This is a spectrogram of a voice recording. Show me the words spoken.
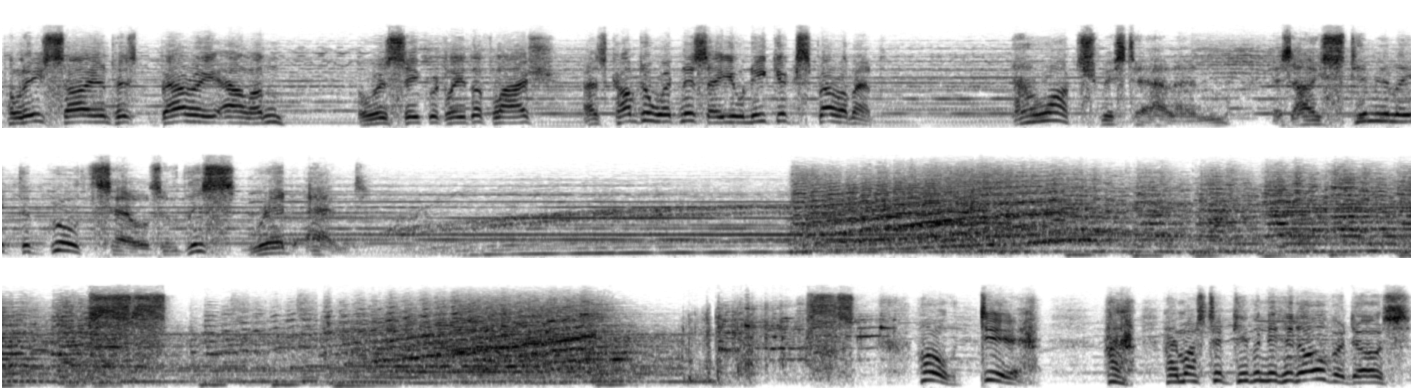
police scientist Barry Allen, who is secretly the Flash, has come to witness a unique experiment. Now watch, Mr. Allen, as I stimulate the growth cells of this red ant. Oh, dear. I, must have given it an overdose.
